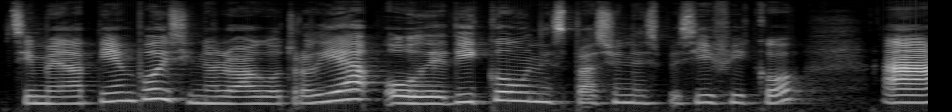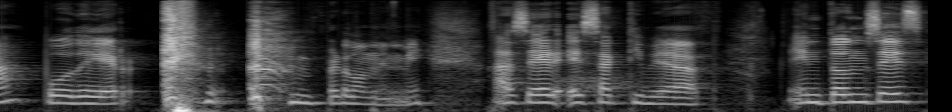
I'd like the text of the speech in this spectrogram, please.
si me da tiempo y si no lo hago otro día o dedico un espacio en específico a poder, perdónenme, hacer esa actividad. Entonces,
